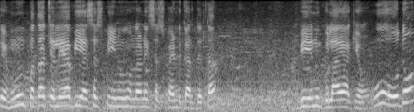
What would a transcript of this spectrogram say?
ਤੇ ਹੁਣ ਪਤਾ ਚੱਲਿਆ ਵੀ ਐਸਐਸਪੀ ਨੂੰ ਉਹਨਾਂ ਨੇ ਸਸਪੈਂਡ ਕਰ ਦਿੱਤਾ। ਵੀ ਇਹਨੂੰ ਬੁਲਾਇਆ ਕਿਉਂ? ਉਹ ਉਦੋਂ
